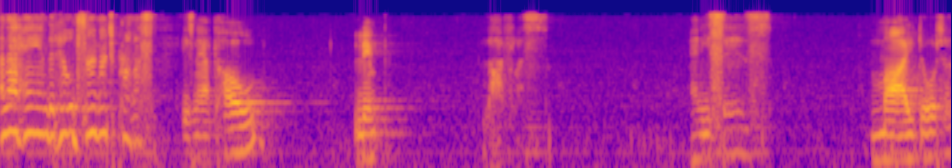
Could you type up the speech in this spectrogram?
And that hand that held so much promise is now cold, limp, lifeless. And he says, my daughter,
